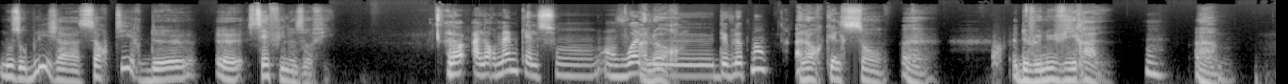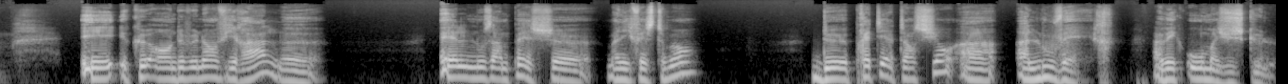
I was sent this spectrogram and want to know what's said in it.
nous obligent à sortir de euh, ces philosophies. Alors, alors même qu'elles sont en voie de développement. Alors qu'elles sont euh, devenues virales. Euh, et qu'en devenant virales, elles nous empêchent manifestement de prêter attention à, à l'ouvert, avec O majuscule,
